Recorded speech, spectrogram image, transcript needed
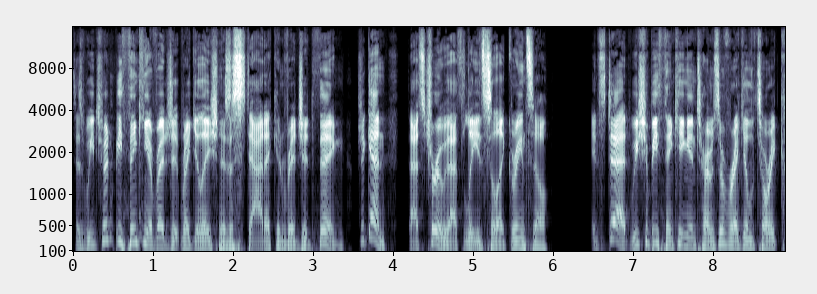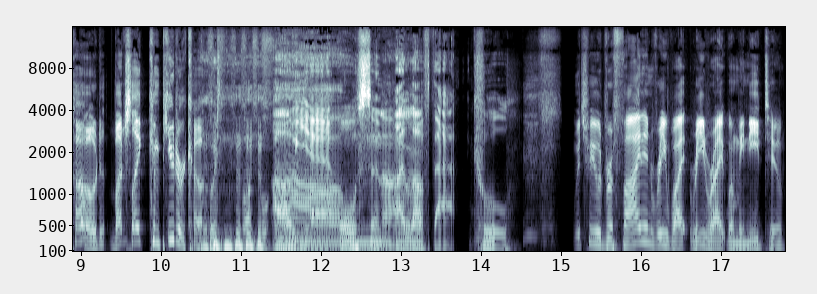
says we shouldn't be thinking of reg- regulation as a static and rigid thing. Which again, that's true. That leads to like Greensill. Instead, we should be thinking in terms of regulatory code, much like computer code, Oh, yeah, Oh, awesome. no. I love that. Cool. which we would refine and rewrite, rewrite when we need to.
